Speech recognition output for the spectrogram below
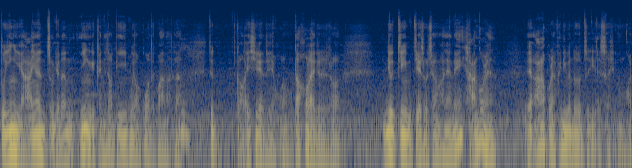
读英语啊，因为总觉得英语肯定是要第一步要过的关嘛，是吧？就搞了一系列的这些活动，到后来就是说又进一步接触，相发现哎，韩国人、呃阿拉伯人、菲律宾都有自己的社区工会，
